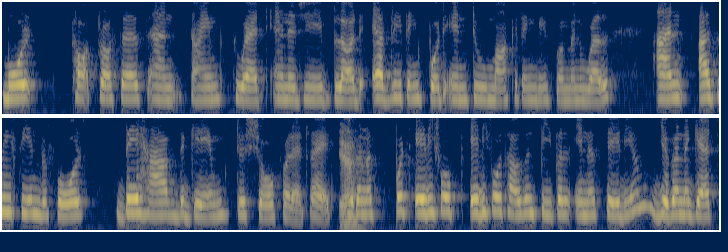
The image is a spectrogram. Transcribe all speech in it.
more thought process and time, sweat, energy, blood, everything put into marketing these women well. And as we've seen before, they have the game to show for it, right? Yeah. You're gonna put 84 84,000 people in a stadium. You're gonna get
